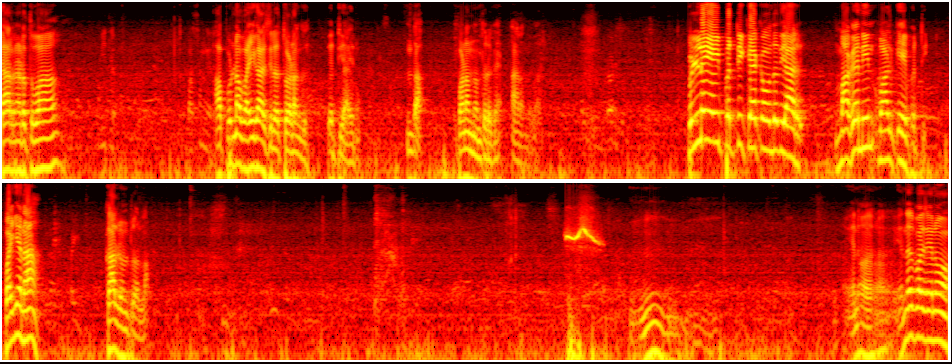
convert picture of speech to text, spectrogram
யார் நடத்துவான் அப்படின்னா வைகாசியில் தொடங்கு. வெற்றி ஆயிரும். இந்தா பணம் தந்திருக்கேன். ஆனந்தவார் பிள்ளையை பற்றி கேட்க வந்தது யார்? மகனின் வாழ்க்கையை பற்றி. பையனா? கால் ஒன்று வரலாம். என்ன என்னப்பா செய்யணும்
